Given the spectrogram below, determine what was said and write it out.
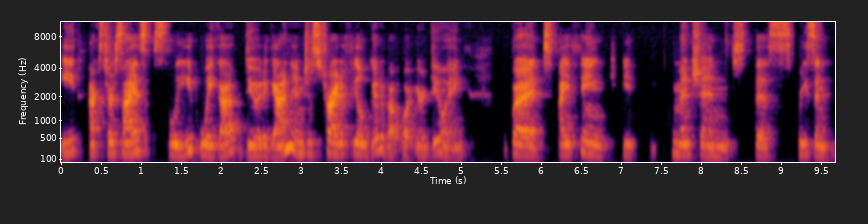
eat, exercise, sleep, wake up, do it again, and just try to feel good about what you're doing. But I think you mentioned this recent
